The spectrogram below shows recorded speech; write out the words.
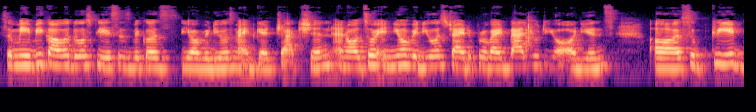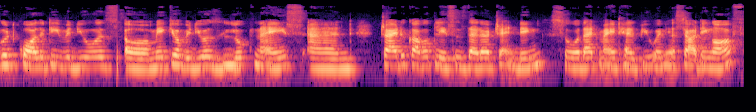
So maybe cover those places because your videos might get traction. And also in your videos, try to provide value to your audience. Uh, so create good quality videos, uh, make your videos look nice and try to cover places that are trending. So that might help you when you're starting off.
